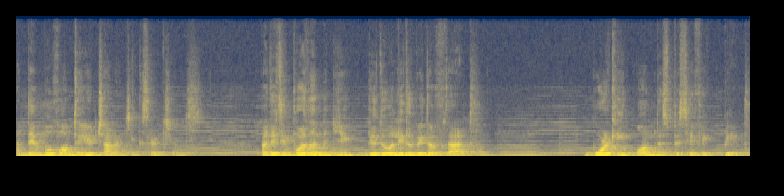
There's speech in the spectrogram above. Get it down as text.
and then move on to your challenging sections. But it's important that you, you do a little bit of that, working on the specific bit,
